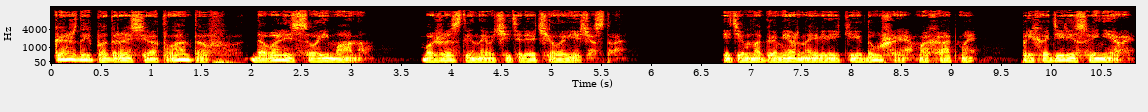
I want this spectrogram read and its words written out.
Каждой подрасе атлантов давались свои ману, божественные учителя человечества. Эти многомерные великие души, махатмы, приходили с Венеры.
